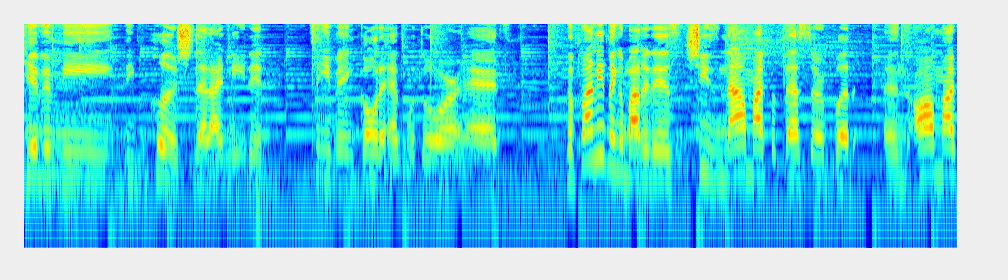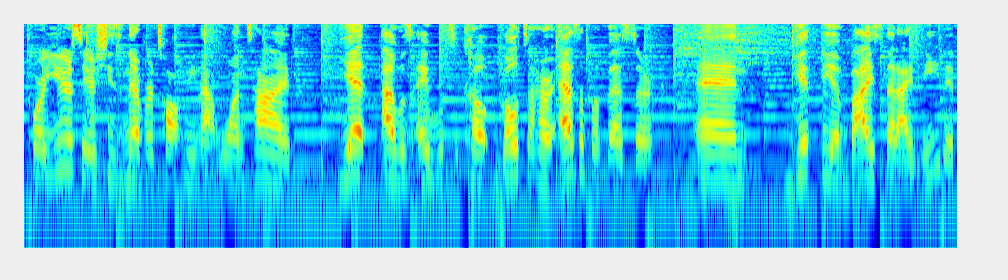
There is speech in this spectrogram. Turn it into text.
given me the push that I needed to even go to Ecuador. And the funny thing about it is, she's now my professor, but in all my four years here, she's never taught me not one time. Yet I was able to go to her as a professor and get the advice that I needed.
